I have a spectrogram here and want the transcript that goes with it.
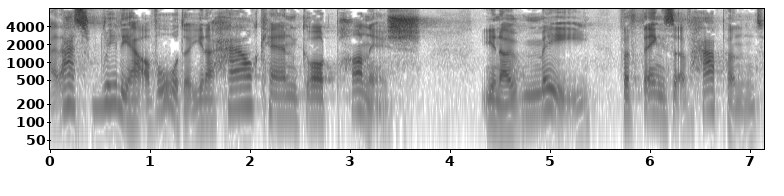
that's really out of order. You know, how can God punish, you know, me for things that have happened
